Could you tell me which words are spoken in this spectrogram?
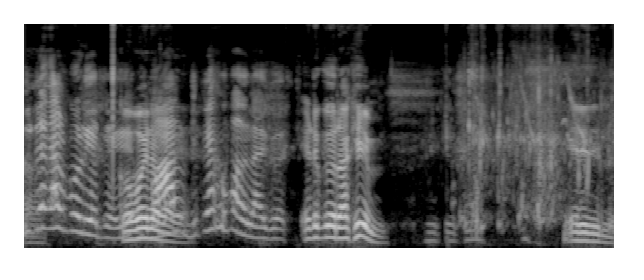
গোটেই ক'বই গোটেই ওলাই গ'ল ৰাখিম? এৰি দিলো।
